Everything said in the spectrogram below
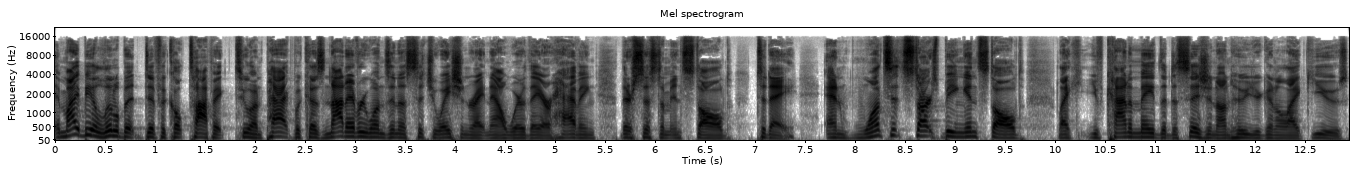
it might be a little bit difficult topic to unpack because not everyone's in a situation right now where they are having their system installed today. And once it starts being installed, like you've kind of made the decision on who you're going to like use.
